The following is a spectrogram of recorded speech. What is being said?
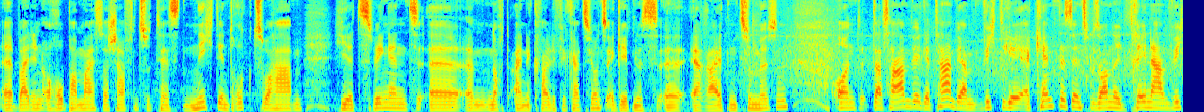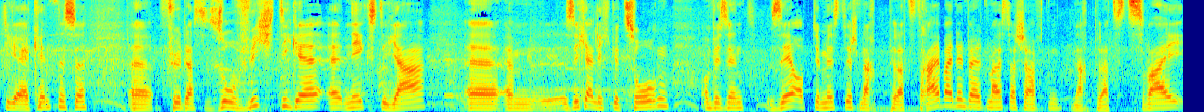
äh, bei den Europameisterschaften zu testen, nicht den Druck zu haben, hier zwingend äh, ähm, noch eine Qualifikationsergebnis äh, erreiten zu müssen. Und das haben wir getan. Wir haben wichtige Erkenntnisse, insbesondere die Trainer haben wichtige Erkenntnisse äh, für das so wichtige äh, nächste Jahr äh, ähm, sicherlich gezogen. Und wir sind sehr optimistisch nach Platz 3 bei den Weltmeisterschaften, nach Platz 2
